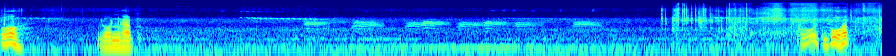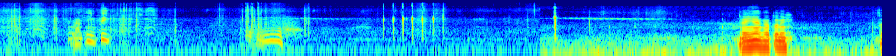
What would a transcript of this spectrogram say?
โอ้ล้นครับ โอ้ยกี่โบครับหนักอิงติ้งโอ้ใหญ่แห้งครับตัวนี้ ใส่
